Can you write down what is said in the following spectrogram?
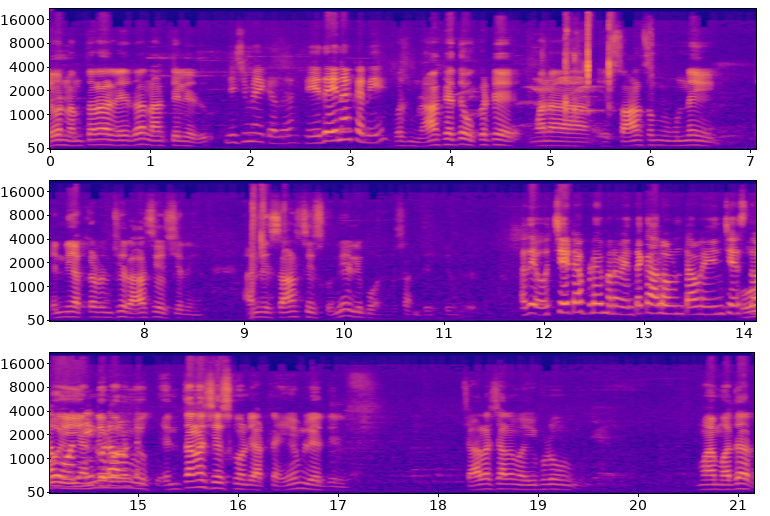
ఎవరు నమ్ముతారా లేదా నాకు తెలియదు. నిజమే కదా. ఏదైనా కానీ. బట్ నాకైతే ఒకటే మన ఈ సాంగ్స్ ఉన్నాయి ఎన్ని అక్కడ నుంచి రాసి వచ్చినాయి అన్ని సాంగ్స్ తీసుకొని వెళ్ళిపోవాలి. అంతే లేదు. అదే వచ్చేటప్పుడే మనం ఎంతకాలం ఉంటామో ఏం ఉంటాయి. ఎంతనా చేసుకోండి అట్లా ఏం లేదు దీనిలో చాలా చాలా ఇప్పుడు మా mother.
